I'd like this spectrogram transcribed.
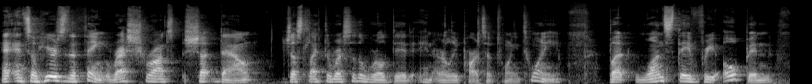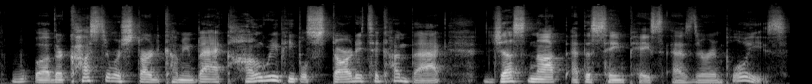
And, and so here's the thing restaurants shut down just like the rest of the world did in early parts of 2020. But once they've reopened, uh, their customers started coming back. Hungry people started to come back, just not at the same pace as their employees.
